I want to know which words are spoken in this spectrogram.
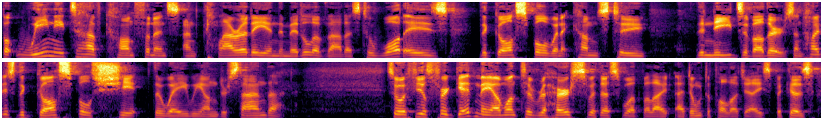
But we need to have confidence and clarity in the middle of that as to what is the gospel when it comes to the needs of others and how does the gospel shape the way we understand that. So if you'll forgive me, I want to rehearse with us what, well, I, I don't apologize because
